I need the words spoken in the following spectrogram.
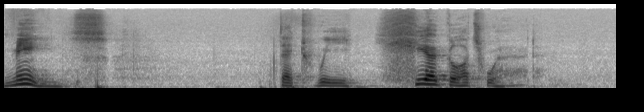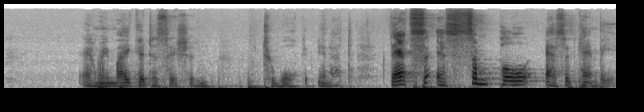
means that we hear God's word and we make a decision to walk in it. That's as simple as it can be.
